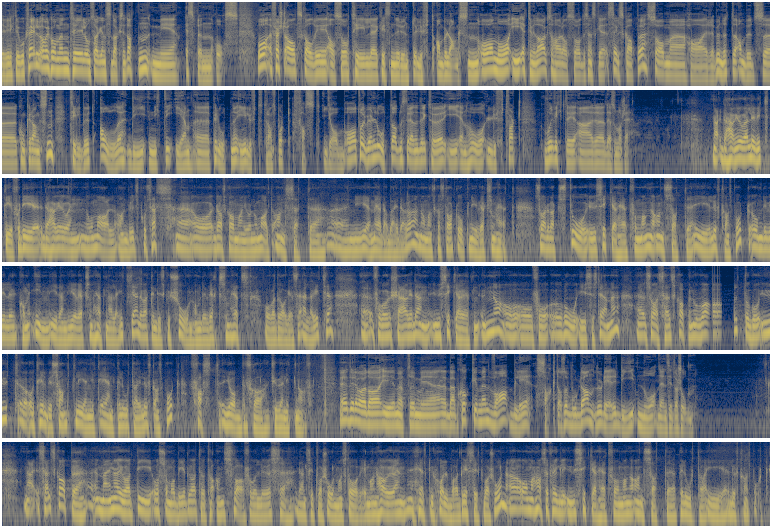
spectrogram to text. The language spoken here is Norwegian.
Vi riktig god kveld og velkommen til onsdagens Dagsnytt 18 med Espen Aas. Og først av alt skal vi altså til krisen rundt luftambulansen. Og nå i ettermiddag så har altså det svenske selskapet som eh, har vunnet anbudskonkurransen, tilbudt alle de 91 eh, pilotene i lufttransport fast jobb. Og Torbjørn Lote, administrerende direktør i NHO Luftfart, hvor viktig er det som nå skjer? Nei, Det her er jo veldig viktig, fordi det her er jo en normal anbudsprosess. Eh, og da skal man jo normalt ansette eh, nye medarbeidere når man skal starte opp ny virksomhet så har det vært stor usikkerhet for mange ansatte i lufttransport om de ville komme inn i den nye virksomheten eller ikke. Det har vært en diskusjon om det er virksomhetsoverdragelse eller ikke. Eh, for å skjære den usikkerheten unna og, og få ro i systemet, eh, så har selskapet nå valgt å gå ut og tilby samtlige 91 piloter i lufttransport fast jobb fra 2019 av. Eh, dere var jo da i møte med Babcock, men hva ble sagt? Altså, Hvordan vurderer de nå den situasjonen? Nei, Selskapet mener jo at de også må bidra til å ta ansvar for å løse den situasjonen man står i. Man har jo en helt uholdbar driftssituasjon, og man har selvfølgelig usikkerhet for mange ansatte piloter i lufttransport.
